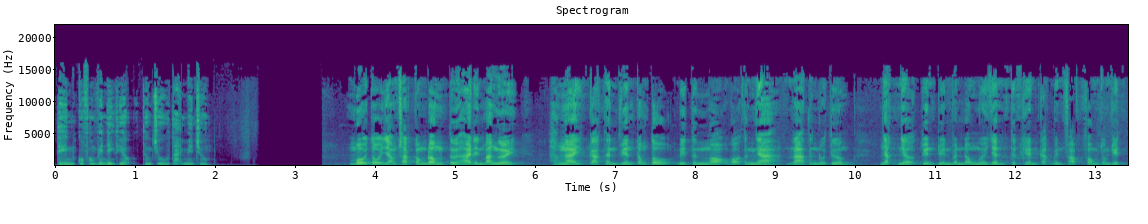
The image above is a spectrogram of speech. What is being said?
Tin của phóng viên Đình Thiệu thường trú tại miền Trung. Mỗi tổ giám sát cộng đồng từ 2 đến 3 người. Hàng ngày, các thành viên trong tổ đi từng ngõ gõ từng nhà, ra từng đối tượng, nhắc nhở tuyên truyền vận động người dân thực hiện các biện pháp phòng chống dịch.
